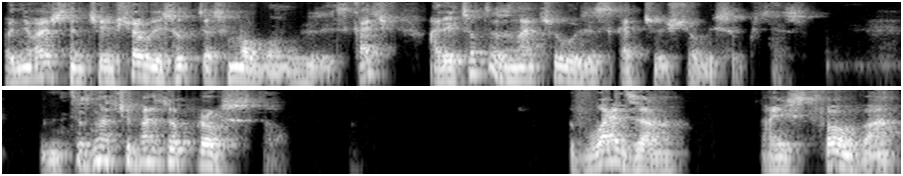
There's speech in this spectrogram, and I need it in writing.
Ponieważ ten częściowy sukces mogą uzyskać, ale co to znaczy uzyskać częściowy sukces? To znaczy bardzo prosto. Władza państwowa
